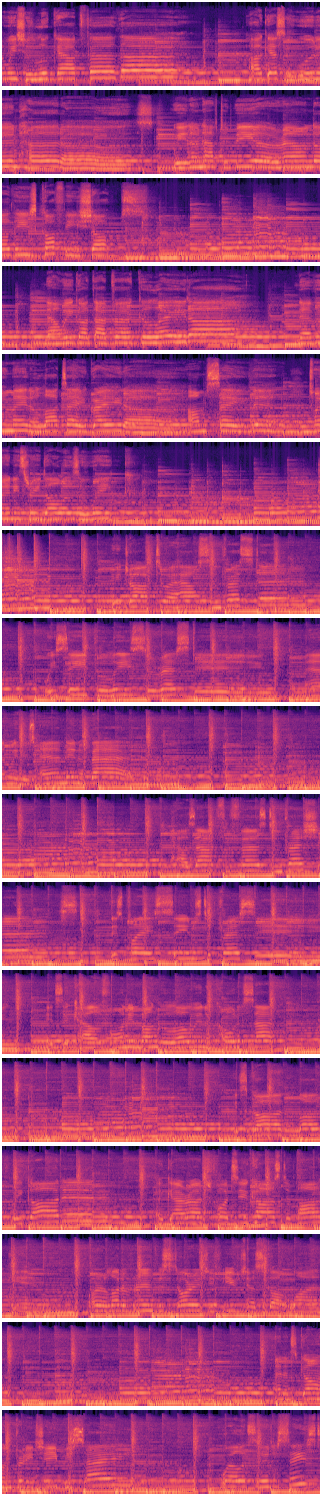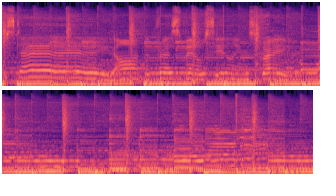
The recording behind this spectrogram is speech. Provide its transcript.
said we should look out further. I guess it wouldn't hurt us. We don't have to be around all these coffee shops. Now we got that percolator. storage if you've just got one. And it's going pretty cheap, you say? Well, it's a deceased estate. Aren't the pressed metal ceilings great?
